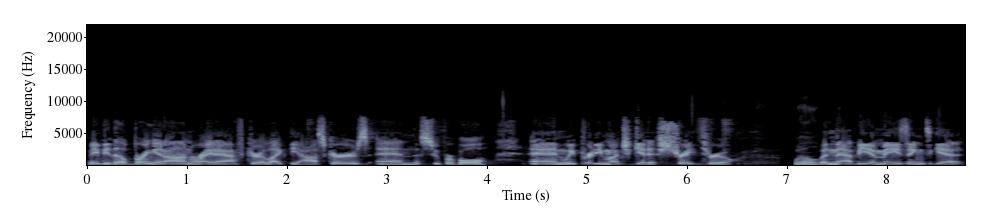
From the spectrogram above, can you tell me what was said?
maybe they'll bring it on right after like the Oscars and the Super Bowl, and we pretty much get it straight through. Well, Wouldn't that be amazing to get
